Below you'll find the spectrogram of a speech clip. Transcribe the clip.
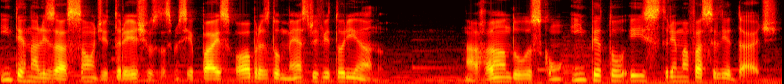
internalização de trechos das principais obras do mestre vitoriano, narrando-os com ímpeto e extrema facilidade.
